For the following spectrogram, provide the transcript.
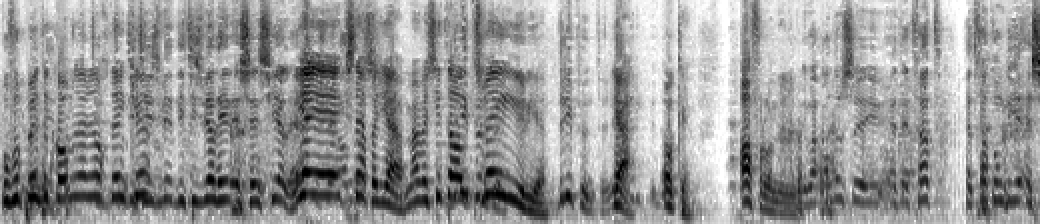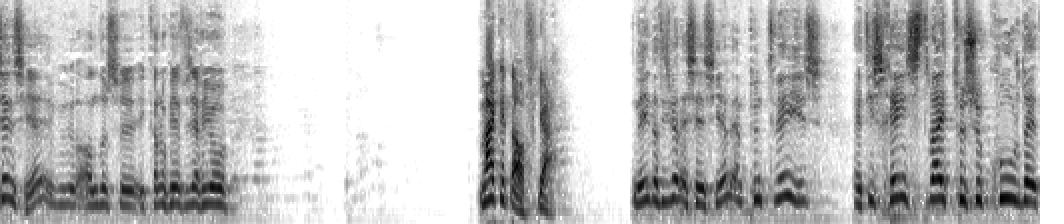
Hoeveel punten komen er nog, denk je? Dit is, wel- dit is wel heel essentieel, hè? Ja, ja, ja, ik snap het, ja. Maar we zitten al Drie punten. twee uur hier. Drie punten. Ja, oké. Afronden nu. Nee, maar anders, eh, het, het, gaat, het gaat om die essentie, hè? Anders, eh, ik kan ook even zeggen, joh... Maak het af, ja. Nee, dat is wel essentieel. En punt twee is, het is geen strijd tussen Koerden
